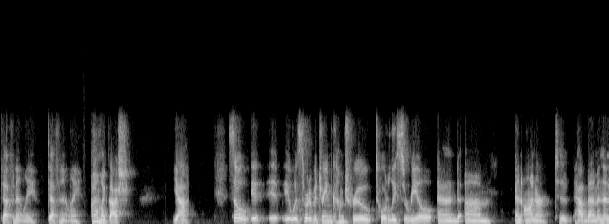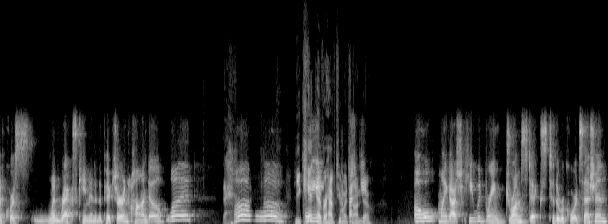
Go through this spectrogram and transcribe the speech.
Definitely. Definitely. Oh my gosh. Yeah. So it it it was sort of a dream come true, totally surreal and um an honor to have them. And then of course when Rex came into the picture and Hondo, what? Oh, oh. You can't ever have too much Hondo. Oh my gosh, he would bring drumsticks to the record session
